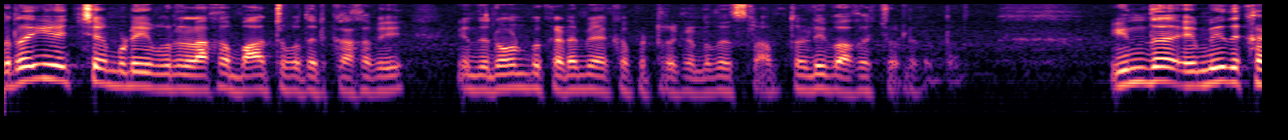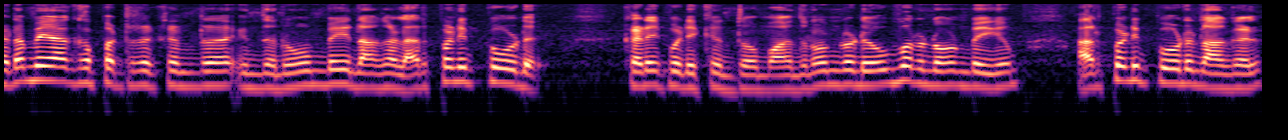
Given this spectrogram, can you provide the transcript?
இறையச்சமுடையவர்களாக மாற்றுவதற்காகவே இந்த நோன்பு கடமையாக்கப்பட்டிருக்கின்றது இஸ்லாம் தெளிவாக சொல்லுகின்றது. இந்த என் மீது கடமையாக்கப்பட்டிருக்கின்ற இந்த நோன்பை நாங்கள் அர்ப்பணிப்போடு கடைபிடிக்கின்றோம். அந்த நோன்பினுடைய ஒவ்வொரு நோன்பையும் அர்ப்பணிப்போடு நாங்கள்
